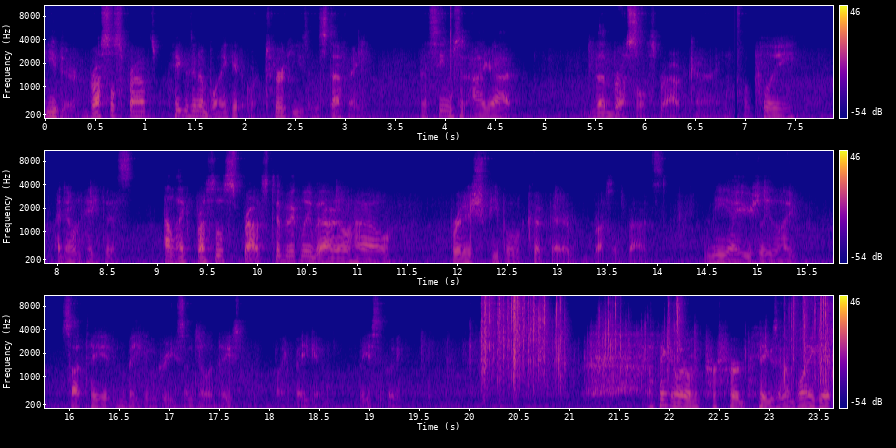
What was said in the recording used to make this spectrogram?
Either Brussels sprouts, pigs in a blanket, or turkeys and stuffing. it seems that I got the Brussels sprout kind. Hopefully, I don't hate this. I like Brussels sprouts typically, but I don't know how British people cook their Brussels sprouts. Me, I usually like saute it in bacon grease until it tastes like bacon, basically. I think I would have preferred pigs in a blanket,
